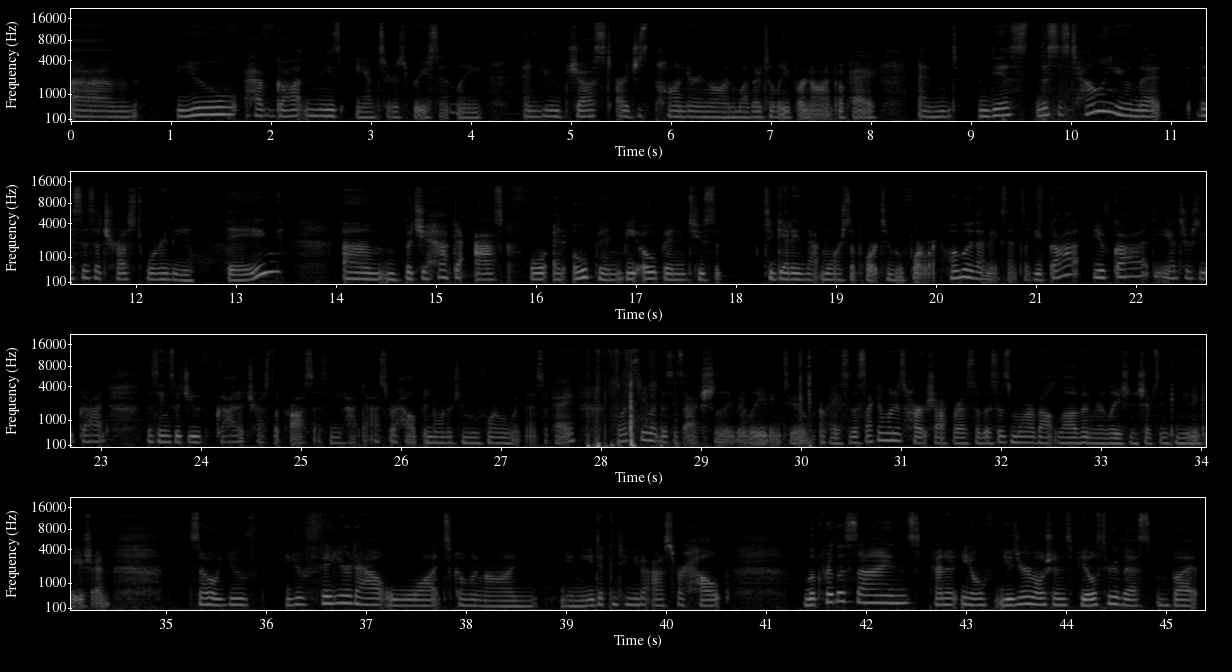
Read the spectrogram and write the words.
Um you have gotten these answers recently and you just are just pondering on whether to leap or not okay? And this this is telling you that this is a trustworthy thing um, but you have to ask for and open be open to to getting that more support to move forward. Hopefully that makes sense. Like you've got you've got the answers, you've got the things, but you've got to trust the process and you have to ask for help in order to move forward with this, okay? So let's see what this is actually relating to. Okay, so the second one is heart chakra, so this is more about love and relationships and communication. So you've you've figured out what's going on. You need to continue to ask for help. Look for the signs, kind of, you know, use your emotions, feel through this, but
